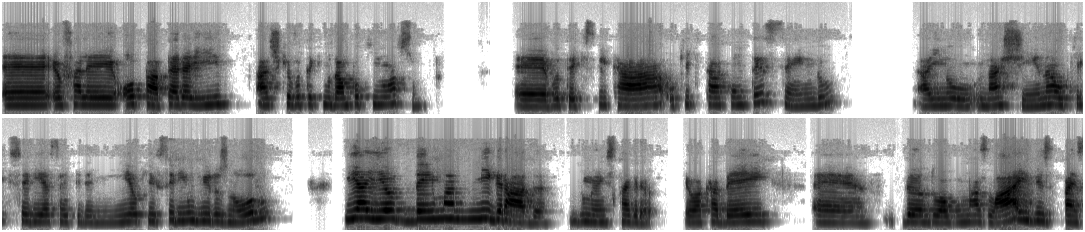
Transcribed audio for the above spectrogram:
é, eu falei: opa, peraí, acho que eu vou ter que mudar um pouquinho o assunto. É, vou ter que explicar o que está acontecendo aí no, na China, o que, que seria essa epidemia, o que seria um vírus novo e aí eu dei uma migrada do meu Instagram. Eu acabei é, dando algumas lives, mas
